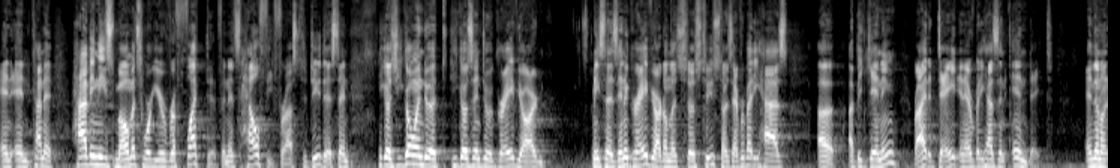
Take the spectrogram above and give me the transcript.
and, and kind of having these moments where you're reflective and it's healthy for us to do this. And he goes you go into a he goes into a graveyard. And he says in a graveyard on those, those tombstones everybody has a, a beginning right a date and everybody has an end date and then on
